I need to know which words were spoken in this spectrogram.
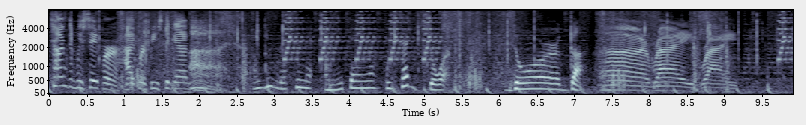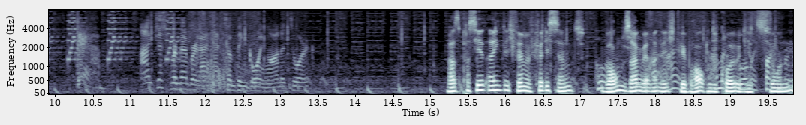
What time did we say for Hyper Feast again? Don't you listen to anything? We said Zorg. Zorg. Ah, right, right. Damn. I just remembered I had something going on at Zorg. Was passiert eigentlich, wenn wir fertig sind? Warum sagen wir aber nicht, wir brauchen die Koordination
